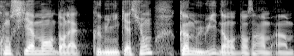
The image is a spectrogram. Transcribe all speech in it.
consciemment dans la communication, comme lui dans, dans un, un-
